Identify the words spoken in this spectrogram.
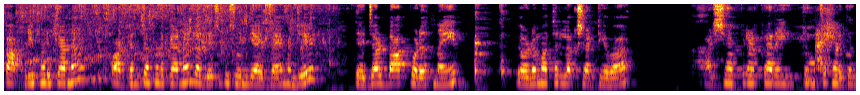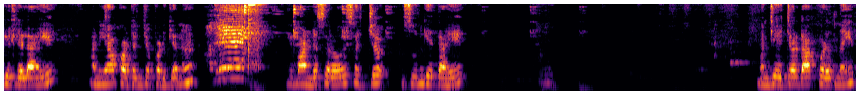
कापडी फडक्यानं कॉटनच्या फडक्यानं लगेच पुसून घ्यायचं आहे. म्हणजे त्याच्यावर डाग पडत नाहीत. एवढं मात्र लक्षात ठेवा. अशा प्रकारे एकदम फडकं घेतलेलं आहे आणि या कॉटनच्या फडक्यानं हे भांडं सर्व स्वच्छ पुसून घेत आहे. म्हणजे याच्यावर डाग पडत नाहीत.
